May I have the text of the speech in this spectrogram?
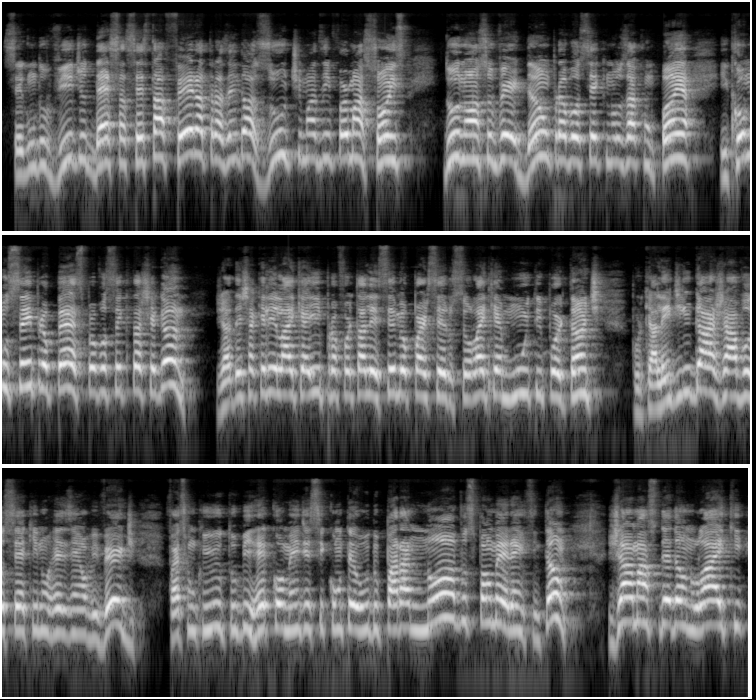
Segundo vídeo dessa sexta-feira, trazendo as últimas informações do nosso Verdão para você que nos acompanha. E como sempre eu peço para você que está chegando, já deixa aquele like aí para fortalecer meu parceiro. Seu like é muito importante, porque além de engajar você aqui no Resenha Alviverde, faz com que o YouTube recomende esse conteúdo para novos palmeirenses. Então, já amassa o dedão no like,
